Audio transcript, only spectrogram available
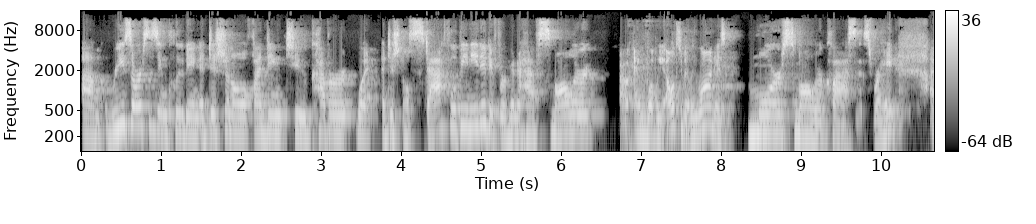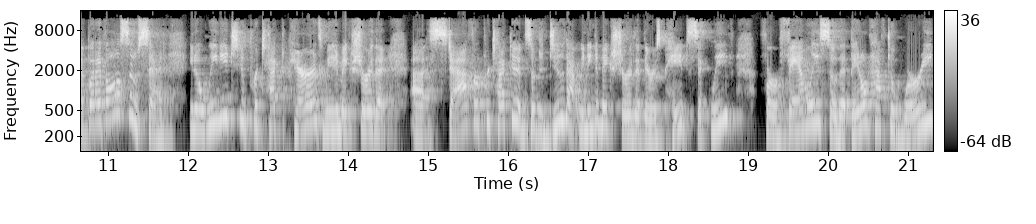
Um, resources, including additional funding to cover what additional staff will be needed if we're going to have smaller and what we ultimately want is more smaller classes, right? Uh, but I've also said, you know, we need to protect parents. We need to make sure that uh, staff are protected. And so to do that, we need to make sure that there is paid sick leave for families so that they don't have to worry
